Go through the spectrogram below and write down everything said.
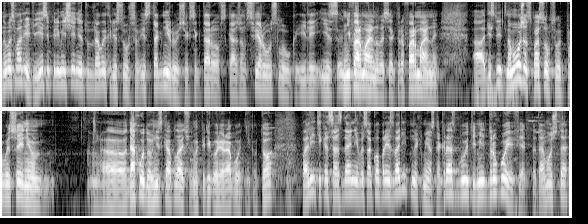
Ну вы смотрите, если перемещение трудовых ресурсов из стагнирующих секторов, скажем, в сферу услуг или из неформального сектора формальный, а, действительно может способствовать повышению доходов низкооплачиваемых категорий работников, то политика создания высокопроизводительных мест как раз будет иметь другой эффект, потому что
